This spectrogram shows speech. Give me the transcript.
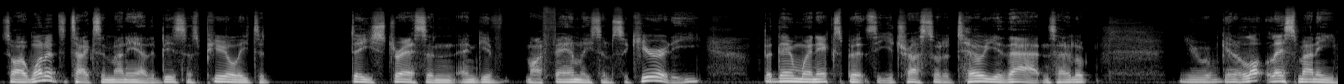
So I wanted to take some money out of the business purely to de stress and, and give my family some security. But then when experts that you trust sort of tell you that and say, look, you will get a lot less money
